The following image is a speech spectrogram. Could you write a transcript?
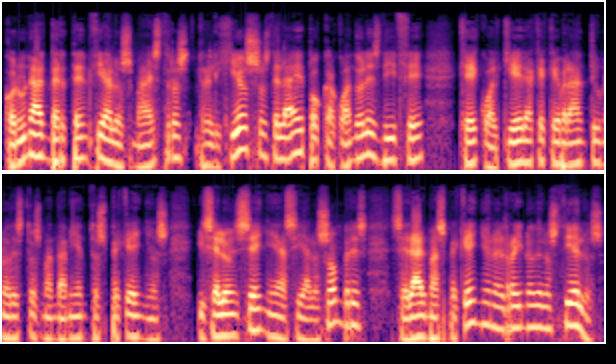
con una advertencia a los maestros religiosos de la época cuando les dice que cualquiera que quebrante uno de estos mandamientos pequeños y se lo enseñe así a los hombres será el más pequeño en el reino de los cielos,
